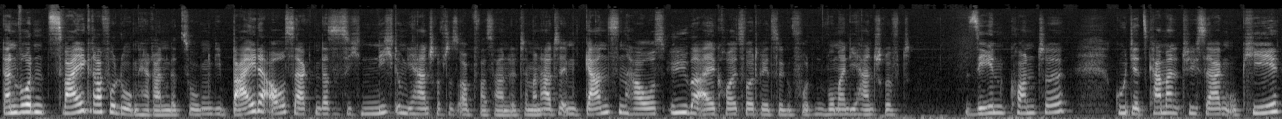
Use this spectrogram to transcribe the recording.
Dann wurden zwei Graphologen herangezogen, die beide aussagten, dass es sich nicht um die Handschrift des Opfers handelte. Man hatte im ganzen Haus überall Kreuzworträtsel gefunden, wo man die Handschrift sehen konnte. Gut, jetzt kann man natürlich sagen, okay,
